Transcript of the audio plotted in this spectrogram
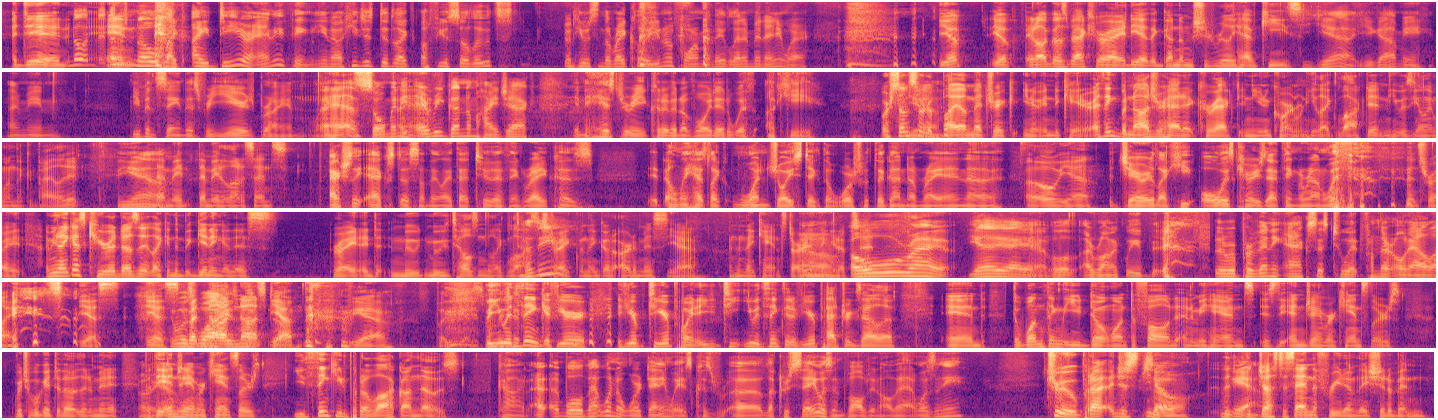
I did. no, there's no like ID or anything. You know, he just did like a few salutes, and he was in the right color uniform, and they let him in anywhere. Yep, yep. It all goes back to our idea that Gundam should really have keys. Yeah, you got me. I mean, you've been saying this for years, Brian. I have. So many. Have. Every Gundam hijack in history could have been avoided with a key. Or some sort of biometric, you know, indicator. I think Banagher had it correct in Unicorn when he like locked it and he was the only one that could pilot it. Yeah. That made that made a lot of sense. Actually, X does something like that too. I think right because it only has like one joystick that works with the Gundam, right? And uh, Oh yeah, Garrod, like he always carries that thing around with him. That's right. I mean, I guess Kira does it like in the beginning of this, right? It, tells him to like lock Does the he? strike when they go to Artemis. Yeah, and then they can't start it and they oh. get Oh. upset. Oh right, yeah, yeah, yeah. Yeah. Well, ironically, they were preventing access to it from their own allies. Yes, yes. It was but wise, but not, not still. yeah. yeah, but yes. But you would think if you're if you're to your point, you, t- you would think that if you're Patrick Zala, and the one thing that you don't want to fall into enemy hands is the N-jammer cancelers, which we'll get to those in a minute. Oh, but the yeah. N-jammer cancelers, you'd think you'd put a lock on those. God, I, I- well, that wouldn't have worked anyways because uh, Le Creuset was involved in all that, wasn't he? True, but I just you know the, yeah. the justice and the freedom they should have been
